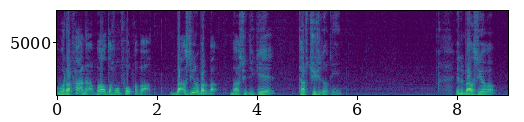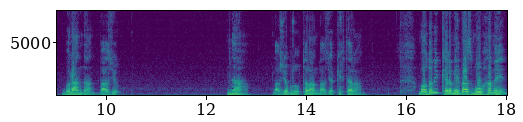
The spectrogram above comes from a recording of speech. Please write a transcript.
و رفعنا بعضهم فوق بعض. بعضی رو بر بعضی دیگه ترجیح دادیم یعنی بعضی ها بلندند بعضی نه بعضی ها بزرگترند بعضی ها کهترند مادامی کلمه بعض مبهمه.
